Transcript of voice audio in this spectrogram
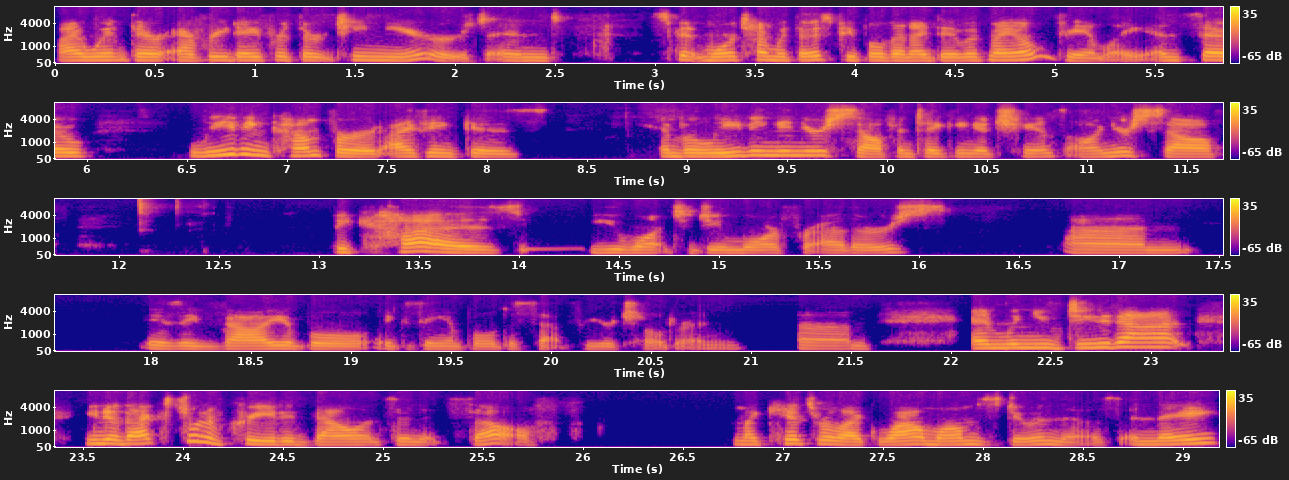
I went there every day for 13 years and spent more time with those people than i did with my own family. And so leaving comfort i think is and believing in yourself and taking a chance on yourself because you want to do more for others um, is a valuable example to set for your children um, and when you do that, you know, that sort of created balance in itself. My kids were like, wow, mom's doing this. And they,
